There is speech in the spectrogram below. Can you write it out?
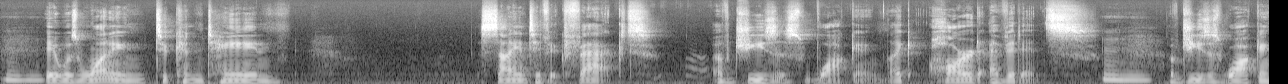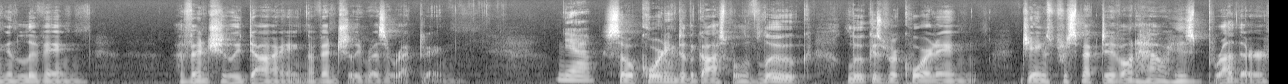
Mm-hmm. It was wanting to contain scientific fact of Jesus walking, like hard evidence mm-hmm. of Jesus walking and living, eventually dying, eventually resurrecting. Yeah. So, according to the Gospel of Luke, Luke is recording James' perspective on how his brother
